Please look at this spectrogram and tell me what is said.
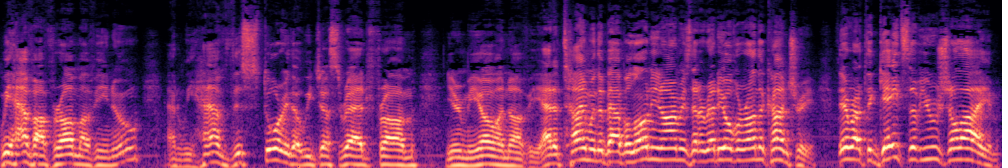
we have Avram Avinu, and we have this story that we just read from Yirmiyahu Navi. At a time when the Babylonian armies had already overrun the country, they were at the gates of Yerushalayim.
